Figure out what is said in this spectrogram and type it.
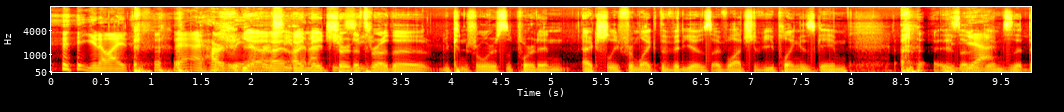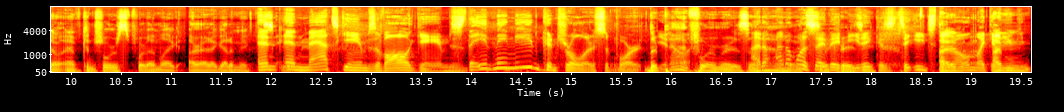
you know, I I hardly yeah ever see i, that I made sure to throw the controller support in actually from like the videos i've watched of you playing his game his other Yeah. games that don't have controller support i'm like all right i gotta make this and game. and Matt's games of all games, they they need controller support. they're you know? platformers I don't I Oh, don't want to say so they need it because to each their I'm, own. Like I'm can,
